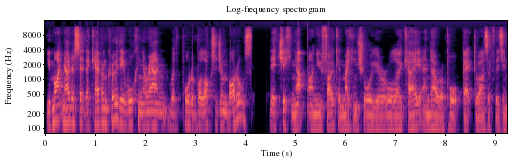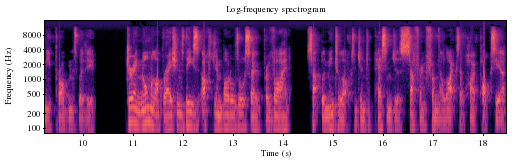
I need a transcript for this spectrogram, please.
You might notice that the cabin crew, they're walking around with portable oxygen bottles. They're checking up on you folk and making sure you're all okay, and they'll report back to us if there's any problems with you. During normal operations, these oxygen bottles also provide supplemental oxygen to passengers suffering from the likes of hypoxia.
